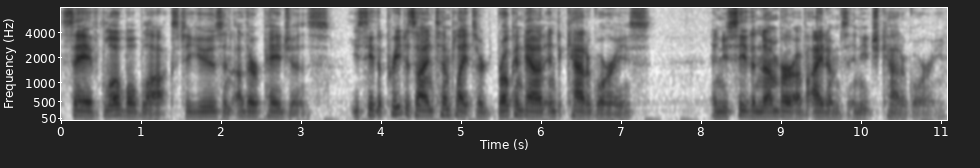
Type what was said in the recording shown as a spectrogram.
save global blocks to use in other pages. You see the pre-designed templates are broken down into categories, and you see the number of items in each category.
